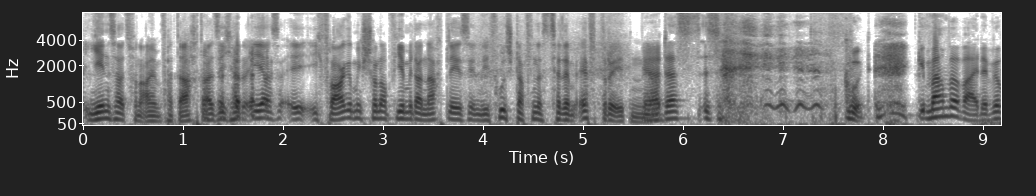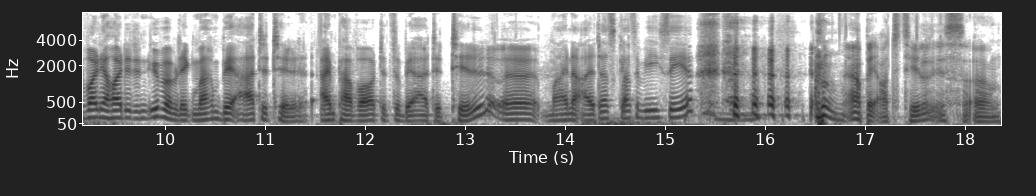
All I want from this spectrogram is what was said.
jenseits von allem Verdacht. Also ich eher, ich frage mich schon, ob wir mit der Nachtlese in die Fußstapfen des ZMF treten. Ja, ja. das ist Gut, machen wir weiter. Wir wollen ja heute den Überblick machen. Beate Till. Ein paar Worte zu Beate Till, äh, meine Altersklasse, wie ich sehe. ja, Beate Till ist ähm,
